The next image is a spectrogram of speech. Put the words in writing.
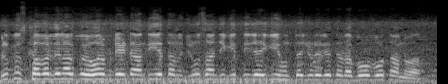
ਬਿਲਕੁਲ ਇਸ ਖਬਰ ਦੇ ਨਾਲ ਕੋਈ ਹੋਰ ਅਪਡੇਟ ਆਂਦੀ ਹੈ, ਤੁਹਾਨੂੰ ਜਰੂਰ ਸਾਂਝੀ ਕੀਤੀ ਜਾਏਗੀ। ਹੁਣ ਤੇ ਜੁੜੇ ਰਹੇ, ਤੁਹਾਡਾ ਬਹੁਤ ਬਹੁਤ ਧੰਨਵਾਦ।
